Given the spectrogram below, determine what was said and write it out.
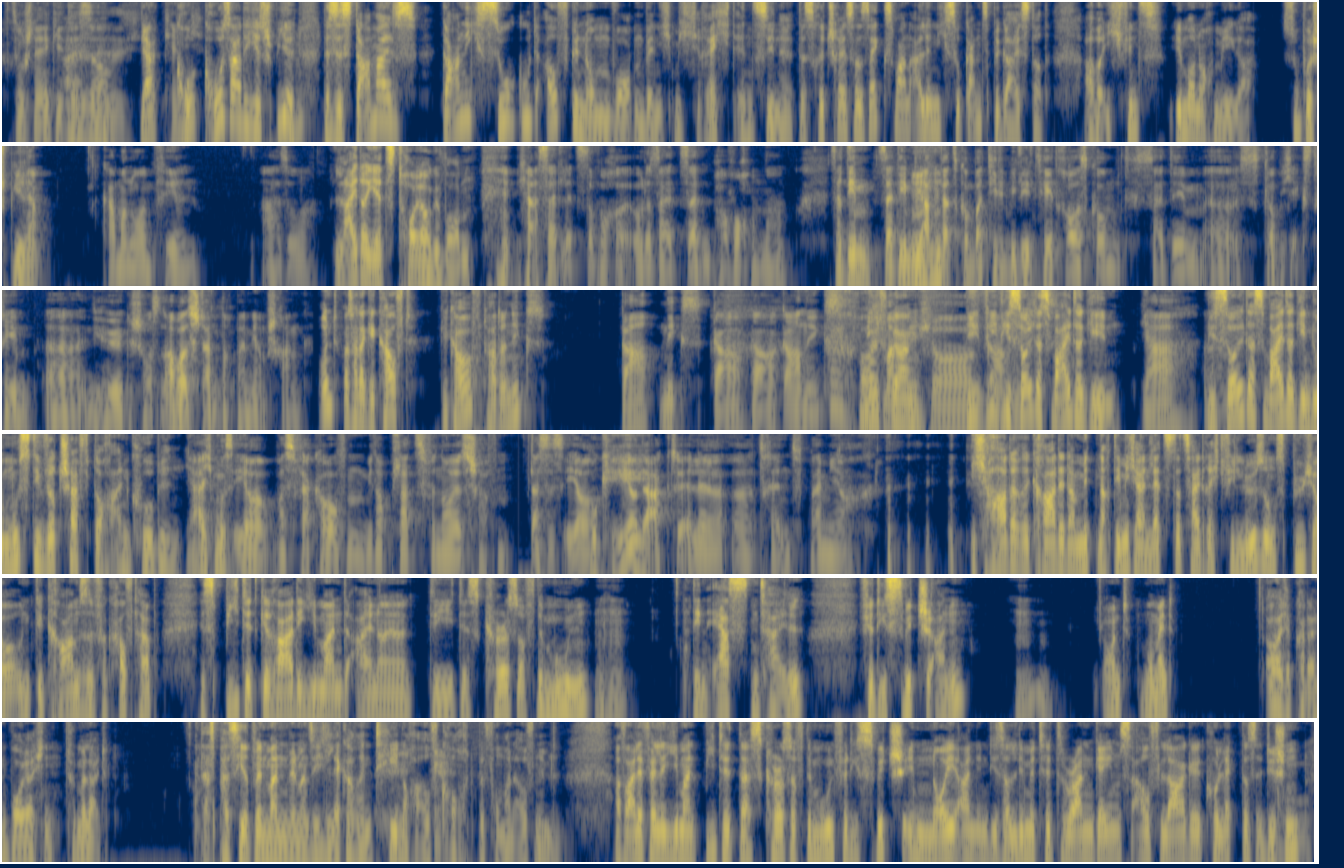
so schnell geht also, das. Also ja, gro großartiges Spiel. Mhm. Das ist damals gar nicht so gut aufgenommen worden, wenn ich mich recht entsinne. Das Ridge Racer 6 waren alle nicht so ganz begeistert, aber ich find's immer noch mega. Super Spiel. Ja, kann man nur empfehlen. Also. Leider jetzt teuer geworden. ja, seit letzter Woche oder seit, seit ein paar Wochen, ne? Seitdem, seitdem die mhm. Abwärtskompatibilität rauskommt, seitdem äh, ist es, glaube ich, extrem äh, in die Höhe geschossen. Aber es stand noch bei mir am Schrank. Und was hat er gekauft? Gekauft hat er nix. Gar nix. Gar, gar, gar nix. Ach, Wolfgang. Bücher, wie, wie, wie soll das weitergehen? Ja. Wie ähm, soll das weitergehen? Du musst die Wirtschaft doch ankurbeln. Ja, ich muss eher was verkaufen, wieder Platz für Neues schaffen. Das ist eher, okay. eher der aktuelle äh, Trend bei mir. ich hadere gerade damit, nachdem ich ja in letzter Zeit recht viel Lösungsbücher und Gekramse verkauft habe. Es bietet gerade jemand einer, die das Curse of the Moon, mhm. den ersten Teil für die Switch an. Mhm. Und Moment. Oh, ich habe gerade ein Bäuerchen. Tut mir leid. Das passiert, wenn man, wenn man sich leckeren Tee noch aufkocht, bevor man aufnimmt. Auf alle Fälle, jemand bietet das Curse of the Moon für die Switch in neu an, in dieser Limited Run Games Auflage Collectors Edition. Oh.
